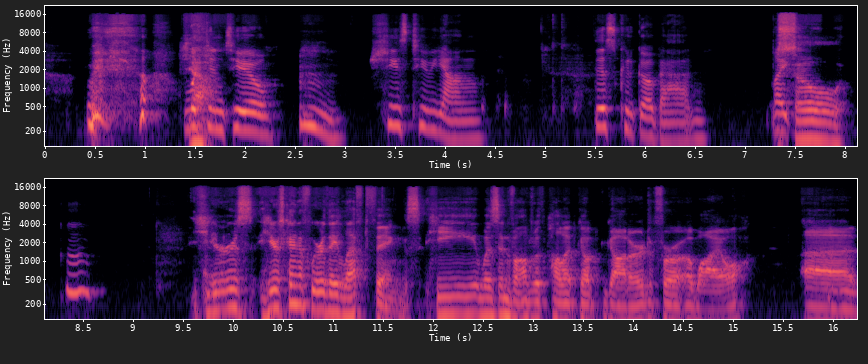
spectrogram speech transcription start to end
looked Yeah. into she's too young. This could go bad. Like so hmm, here's here's kind of where they left things. He was involved with Paulette Goddard for a while. Uh,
